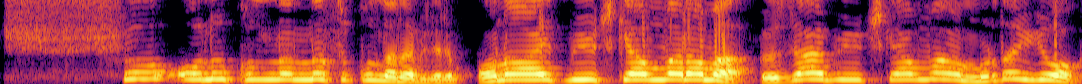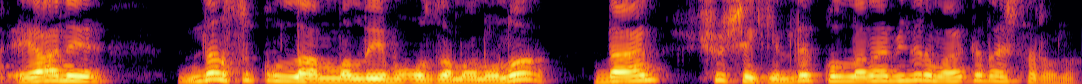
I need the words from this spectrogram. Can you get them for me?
Şu onu kullan nasıl kullanabilirim? Ona ait bir üçgen var ama özel bir üçgen var mı burada? Yok. E Yani nasıl kullanmalıyım o zaman onu? Ben şu şekilde kullanabilirim arkadaşlar onu.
